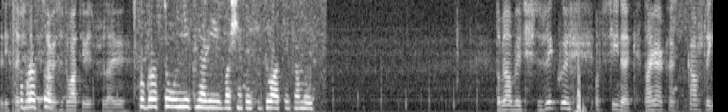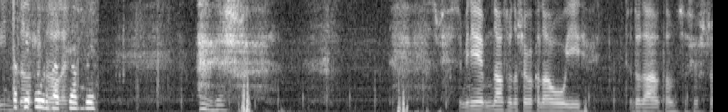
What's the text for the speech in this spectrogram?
Nie chcecie Po prostu- samej sytuacji mieć przynajmniej. Po prostu uniknęli właśnie tej sytuacji, co my. To miał być zwykły odcinek, tak jak każdy inny Taki na naszym kanale. jakby. Wiesz... Zmieniłem nazwę naszego kanału i dodałem tam coś jeszcze.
